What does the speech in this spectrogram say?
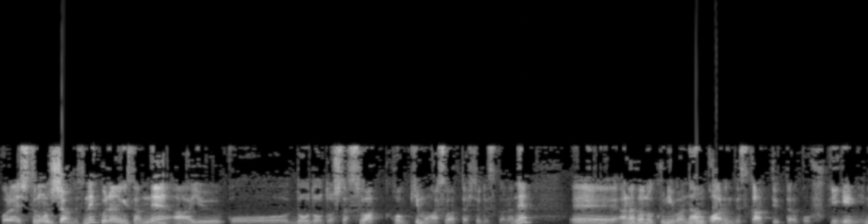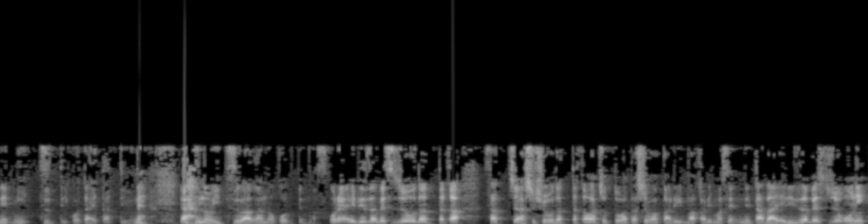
これ質問しちゃうんですね。黒柳さんね、ああいう、こう、堂々とした座っ、肝が座った人ですからね。えー、あなたの国は何個あるんですかって言ったら、こう、不機嫌にね、3つって答えたっていうね、あの、逸話が残ってます。これはエリザベス女王だったか、サッチャー首相だったかはちょっと私わかり、わかりませんね。ただ、エリザベス女王に、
